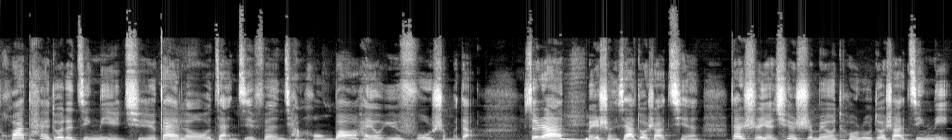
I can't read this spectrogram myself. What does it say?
花太多的精力去盖楼、攒积分、抢红包，还有预付什么的。虽然没省下多少钱，但是也确实没有投入多少精力，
